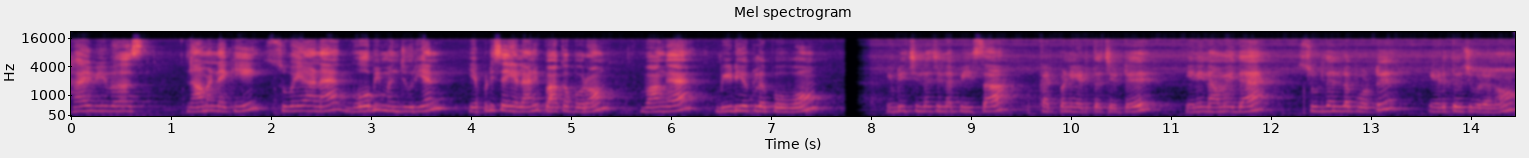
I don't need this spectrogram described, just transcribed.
ஹாய் வீவர்ஸ் நாம் இன்னைக்கு சுவையான கோபி மஞ்சூரியன் எப்படி செய்யலான்னு பார்க்க போகிறோம் வாங்க வீடியோக்குள்ளே போவோம். இப்படி சின்ன சின்ன பீஸாக கட் பண்ணி எடுத்து வச்சுட்டு இனி நாம் இதை சுடுதண்ணில் போட்டு எடுத்து வச்சுக்கிடணும்.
